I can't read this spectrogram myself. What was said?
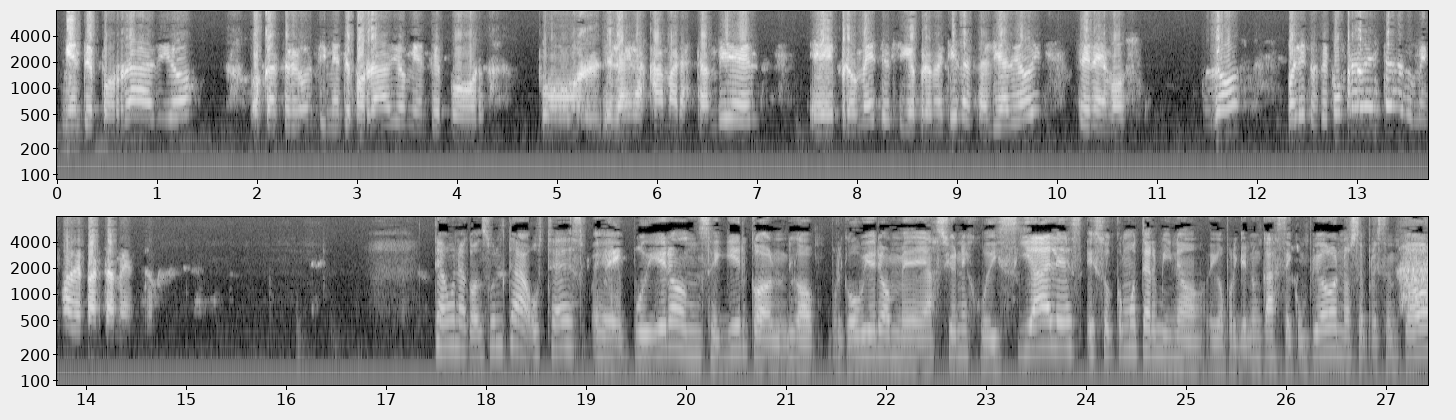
miente por radio Oscar Cergonzi miente por radio miente por por las, las cámaras también eh, promete sigue prometiendo hasta el día de hoy. Tenemos dos boletos de compra-venta de un mismo departamento te hago una consulta. ¿Ustedes eh, pudieron seguir con, digo, porque hubieron mediaciones judiciales? ¿Eso cómo terminó? Digo, porque nunca se cumplió, no se presentó,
